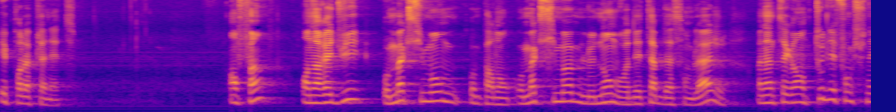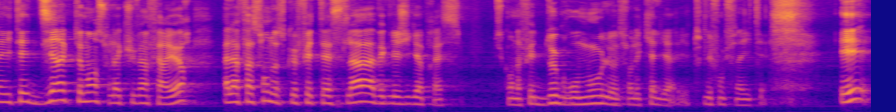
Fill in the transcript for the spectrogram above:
et pour la planète. Enfin, on a réduit au maximum, au maximum le nombre d'étapes d'assemblage en intégrant toutes les fonctionnalités directement sur la cuve inférieure, à la façon de ce que fait Tesla avec les gigapress puisqu'on a fait deux gros moules sur lesquels il y a toutes les fonctionnalités. Et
